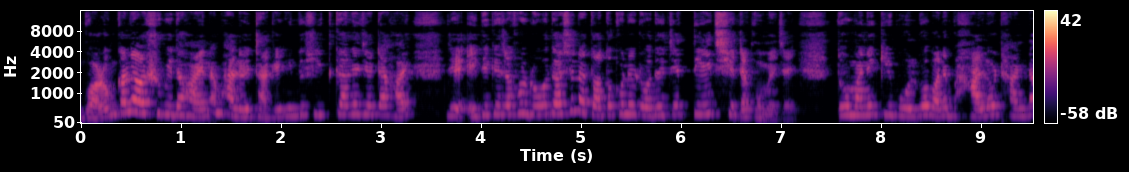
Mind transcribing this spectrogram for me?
গরমকালে অসুবিধা হয় না, ভালোই থাকে। কিন্তু শীতকালে যেটা হয় যে এইদিকে যখন রোদ আসে না, ততক্ষণে রোদের যে তেজ সেটা কমে যায়। তো মানে কি বলব মানে ভালো ঠান্ডা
